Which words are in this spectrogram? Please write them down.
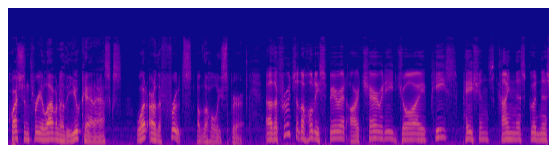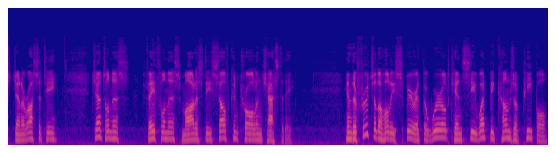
question 311 of the YOUCAT asks, What are the fruits of the Holy Spirit? Uh, the fruits of the Holy Spirit are charity, joy, peace, patience, kindness, goodness, generosity, gentleness, faithfulness, modesty, self control, and chastity. In the fruits of the Holy Spirit, the world can see what becomes of people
